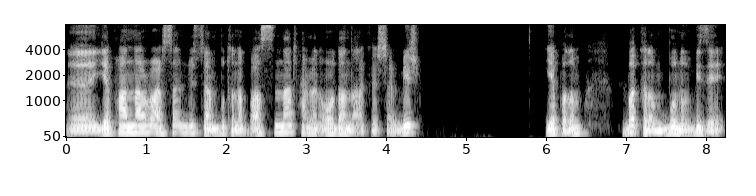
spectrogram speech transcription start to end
Ee, yapanlar varsa lütfen butona bassınlar. Hemen oradan da arkadaşlar bir yapalım. Bakalım bunu bize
